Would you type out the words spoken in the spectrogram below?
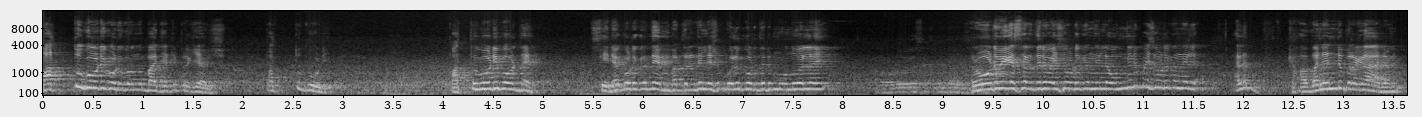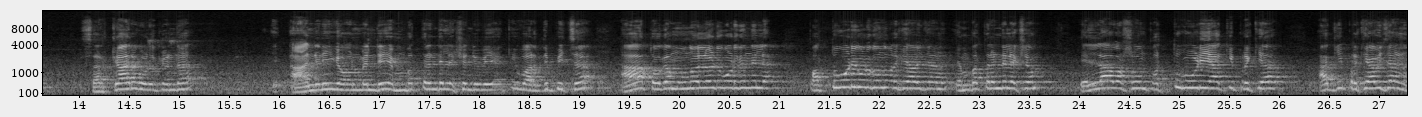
പത്ത് കോടി കൊടുക്കുമെന്ന് ബജറ്റ് പ്രഖ്യാപിച്ചു. പത്ത് കോടി. പത്ത് കോടി പോട്ടെ. സ്ഥിരം കൊടുക്കുന്ന എൺപത്തിരണ്ട് ലക്ഷം പോലും കൊടുത്തിട്ട് മൂന്ന് കൊല്ലമായി റോഡ് വികസനത്തിന് പൈസ കൊടുക്കുന്നില്ല ഒന്നിനും പൈസ കൊടുക്കുന്നില്ല. അല്ല കവനന്റ് പ്രകാരം സർക്കാർ കൊടുക്കേണ്ട ആന്റണി ഗവൺമെന്റ് എൺപത്തിരണ്ട് ലക്ഷം രൂപയാക്കി വർദ്ധിപ്പിച്ച ആ തുക മൂന്ന് കൊല്ലോട്ട് കൊടുക്കുന്നില്ല. പത്ത് കോടി കൊടുക്കുമെന്ന് പ്രഖ്യാപിച്ചാണ്. എൺപത്തിരണ്ട് ലക്ഷം എല്ലാ വർഷവും പത്ത് കോടിയാക്കി പ്രഖ്യാ ആക്കി പ്രഖ്യാപിച്ചാണ്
